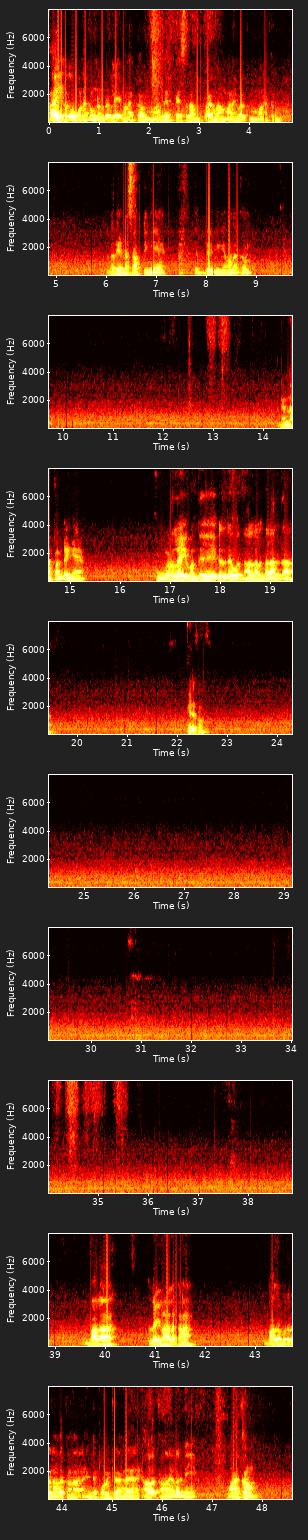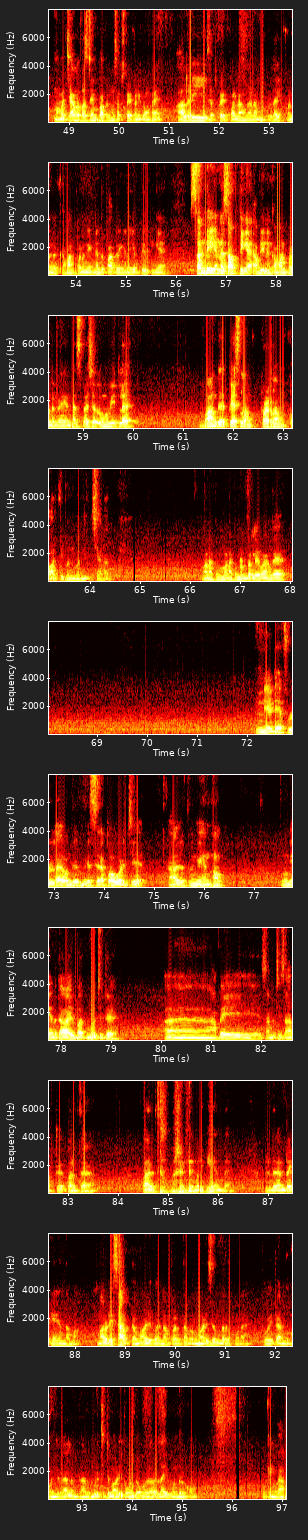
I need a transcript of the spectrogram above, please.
ஹாய் ஹலோ வணக்கம் நண்பர்களே. வணக்கம். வாங்க பேசலாம் பழகலாம் அனைவருக்கும் வணக்கம். எல்லாரும் என்ன சாப்பிட்டீங்க? எப்படி இருக்கீங்க? வணக்கம். என்ன பண்ணுறீங்க உங்களோட லைவ் வந்து கிட்டத்தட்ட ஒரு நாலு நாளுக்கு மேலே ஆகுதா? இருக்கும். பாலா லைன் ஆளை காணா பாலமுருகன் ஆளை காணா எங்கே போய்க்கிறாங்க ஆளை எல்லாருமே. வணக்கம். நம்ம சேனலை ஃபஸ்ட் டைம் பார்க்குறவங்க சப்ஸ்கிரைப் பண்ணிக்கோங்க. ஆல்ரெடி சப்ஸ்கிரைப் பண்ணவங்க நமக்கு லைக் பண்ணுங்கள் கமெண்ட் பண்ணுங்கள் எங்கேருந்து பார்க்குறீங்கன்னு எப்படி இருக்கீங்க? சண்டே என்ன சாப்பிட்டீங்க அப்படின்னு கமெண்ட் பண்ணுங்கள் என்ன ஸ்பெஷல் உங்கள் வீட்டில் வாங்க பேசலாம் பழகலாம். பார்த்திபன் வள்ளி சேனல் வணக்கம் வணக்கம் நண்பர்களே வாங்க. இன்னைய டே ஃபுல்லாக வந்து மிக சிறப்பாக ஓடிச்சு. காலையில் தூங்கி இருந்தோம் தூங்கி இருந்துட்டு ஆயில் பாத் முடிச்சுட்டு அப்படியே சமைச்சு சாப்பிட்டு படுத்தேன். படுத்து ஒரு ரெண்டு மணிக்கு ஏந்தேன் ரெண்டு ரெண்டரைக்கே இருந்தம்மா மறுபடியும் சாப்பிட்டேன். மறுபடியும் கொஞ்ச நேரம் படுத்தேன். அப்புறம் மறுபடியும் சிறந்தருக்கு போனேன். போயிட்டு அங்கே கொஞ்சம் வேலை இருந்தேன் அதை முடிச்சுட்டு மறுபடியும் இப்போ வந்து உங்களோட லைவ் வந்திருக்கும். ஓகேங்களா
